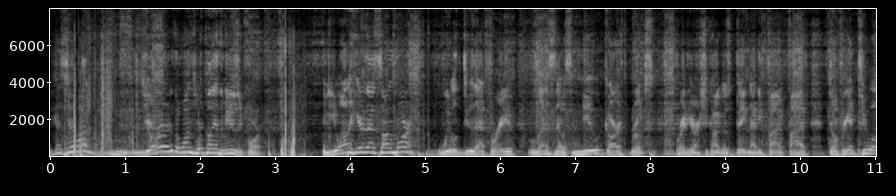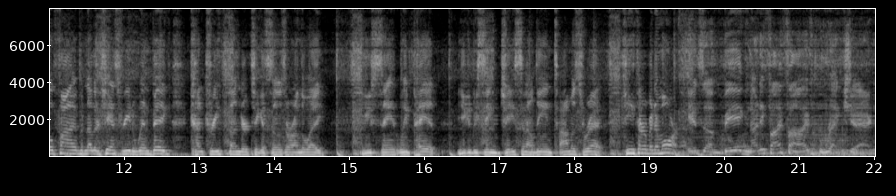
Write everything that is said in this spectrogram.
Because? You're the ones we're playing the music for. If you want to hear that song more, we will do that for you. Let us know. It's new Garth Brooks right here on Chicago's Big 95.5. Don't forget 205, another chance for you to win big. Country Thunder tickets. Those are on the way. You say it, we pay it. You could be seeing Jason Aldean, Thomas Rhett, Keith Urban, and more. It's a big 95.5 Wreck Check.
